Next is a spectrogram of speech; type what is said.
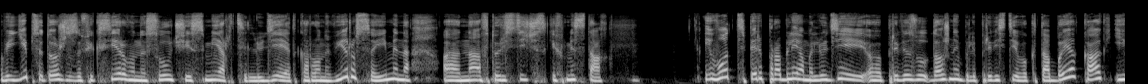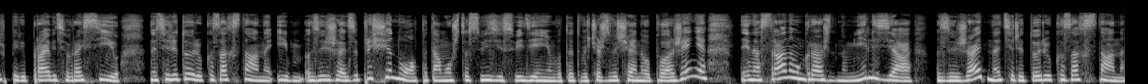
в Египте тоже зафиксированы случаи смерти людей от коронавируса именно а, на, в туристических местах. И вот теперь проблема. Людей э, привезу, должны были привезти в Актабе, как их переправить в Россию. На территорию Казахстана им заезжать запрещено, потому что в связи с введением вот этого чрезвычайного положения иностранным гражданам нельзя заезжать на территорию Казахстана.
